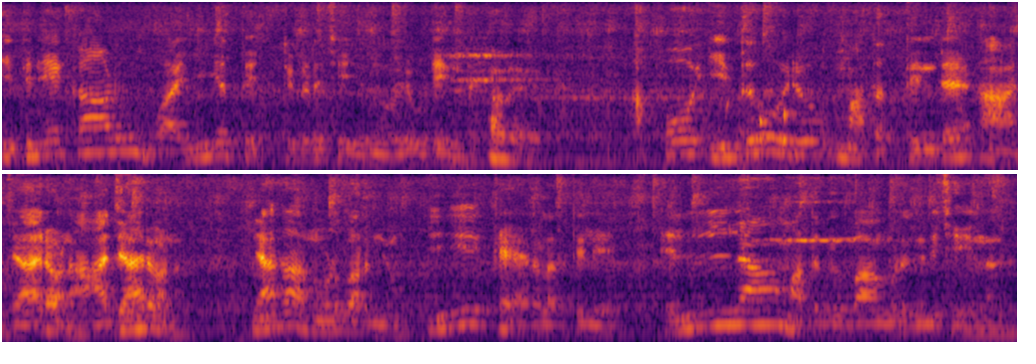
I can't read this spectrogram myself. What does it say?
ഇതിനേക്കാളും വലിയ തെറ്റുകൾ ചെയ്യുന്നവരിവിടെ ഉണ്ട്. അപ്പോൾ ഇത് ഒരു മതത്തിന്റെ ആചാരമാണ്. ആചാരമാണ്. ഞാൻ സാറിനോട് പറഞ്ഞു ഈ കേരളത്തിലെ എല്ലാ മതവിഭാഗങ്ങളും ഇങ്ങനെ ചെയ്യുന്നുണ്ട്.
